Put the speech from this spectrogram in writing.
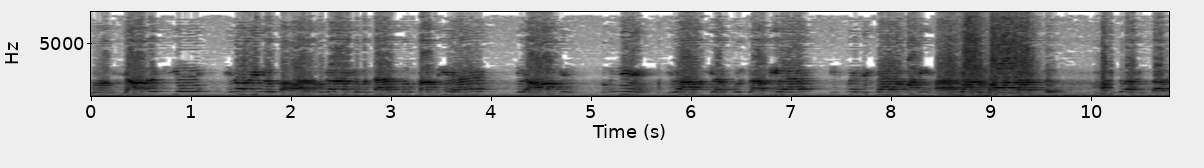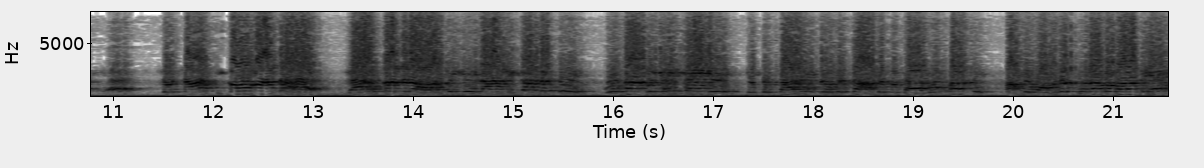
تو یاد رکھیے جنہوں نے جو تہارت وغیرہ کے بتایا شروع کر دیے ہیں کہ آپ سنیے، یہ آپ کی ارپور جاتی ہے، اس میں لکھا ہے ہماری ہر جان پارت ہوتا نہیں ہے، جو ناچ کی قوم آتا ہے یہ نہیں کر سکتے، وہ یہی کہیں گے کہ سرکار نے جو آپ کے آپ کے پورا کو مانتے ہیں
